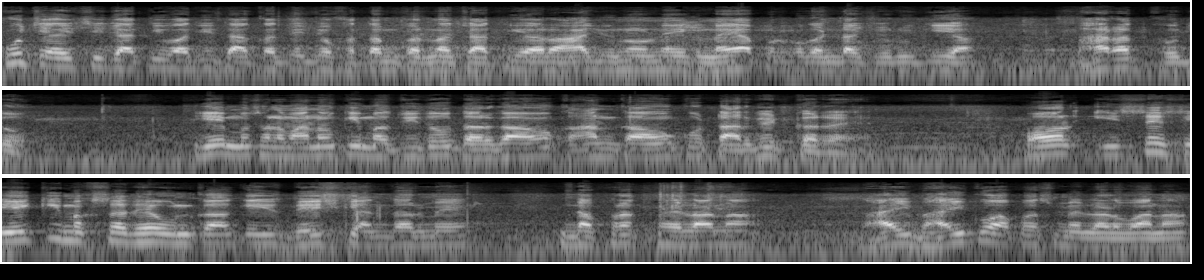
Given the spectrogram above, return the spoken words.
कुछ ऐसी जातिवादी ताकतें जो ख़त्म करना चाहती है, और आज उन्होंने एक नया प्रोपगंडा शुरू किया, भारत खोदो। ये मुसलमानों की मस्जिदों, दरगाहों, खानकाहों को टारगेट कर रहे हैं। और इससे एक ही मकसद है उनका कि इस देश के अंदर में नफरत फैलाना भाई भाई को आपस में लड़वाना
